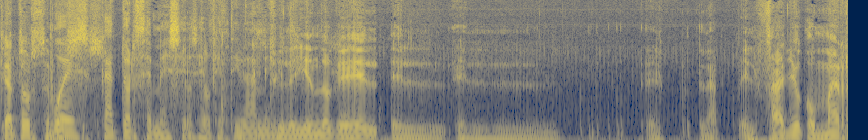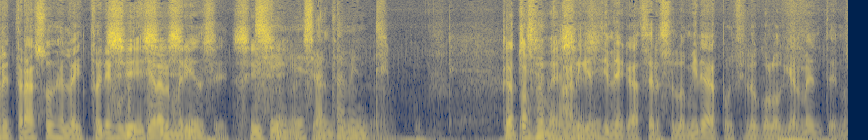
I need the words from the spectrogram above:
14 pues 14 meses, efectivamente. Estoy leyendo que es el, el- el- el- la- el fallo con más retrasos en la historia judicial sí, sí. almeriense. Sí, sí, Sí, exactamente. 14 meses. Alguien tiene que hacérselo mirar, por decirlo coloquialmente, ¿no?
